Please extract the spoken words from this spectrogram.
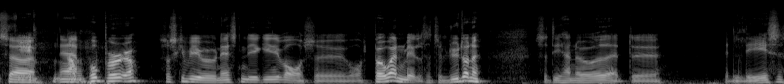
Så, Fedt. ja. Apropos bøger, så skal vi jo næsten lige give vores, øh, vores boganmeldelser til lytterne, så de har noget at, øh, at læse.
